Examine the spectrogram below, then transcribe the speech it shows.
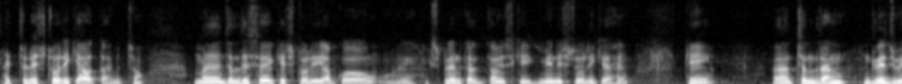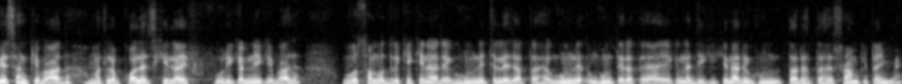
एक्चुअली स्टोरी क्या होता है बच्चों? मैं जल्दी से एक स्टोरी आपको एक्सप्लेन कर देता हूँ। इसकी मेन स्टोरी क्या है कि चंद्रन ग्रेजुएशन के बाद मतलब कॉलेज की लाइफ पूरी करने के बाद, वो समुद्र के किनारे घूमने चले जाता है। घूमने, घूमते रहता है या एक नदी के किनारे घूमता रहता है शाम के टाइम में।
